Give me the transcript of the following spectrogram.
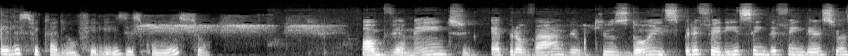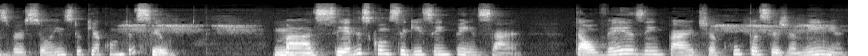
Eles ficariam felizes com isso? Obviamente, é provável que os dois preferissem defender suas versões do que aconteceu. Mas se eles conseguissem pensar, talvez em parte a culpa seja minha,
